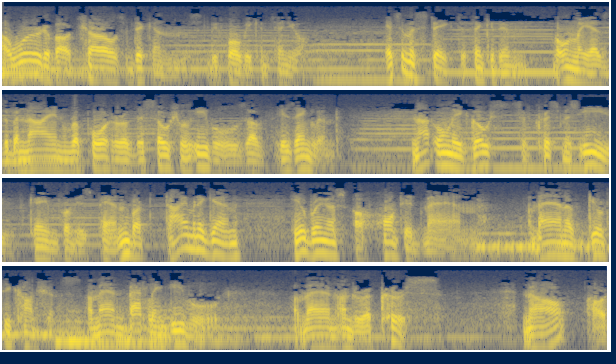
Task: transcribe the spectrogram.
A word about Charles Dickens before we continue. It's a mistake to think of him only as the benign reporter of the social evils of his England. Not only ghosts of Christmas Eve came from his pen, but time and again he'll bring us a haunted man, a man of guilty conscience, a man battling evil, a man under a curse. Now, our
